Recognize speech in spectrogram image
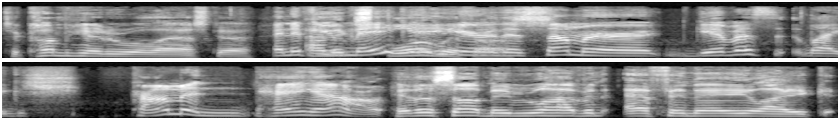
to come here to Alaska. And if you make it here us. this summer, give us like sh- come and hang out. hit us up. Maybe we'll have an FNA like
